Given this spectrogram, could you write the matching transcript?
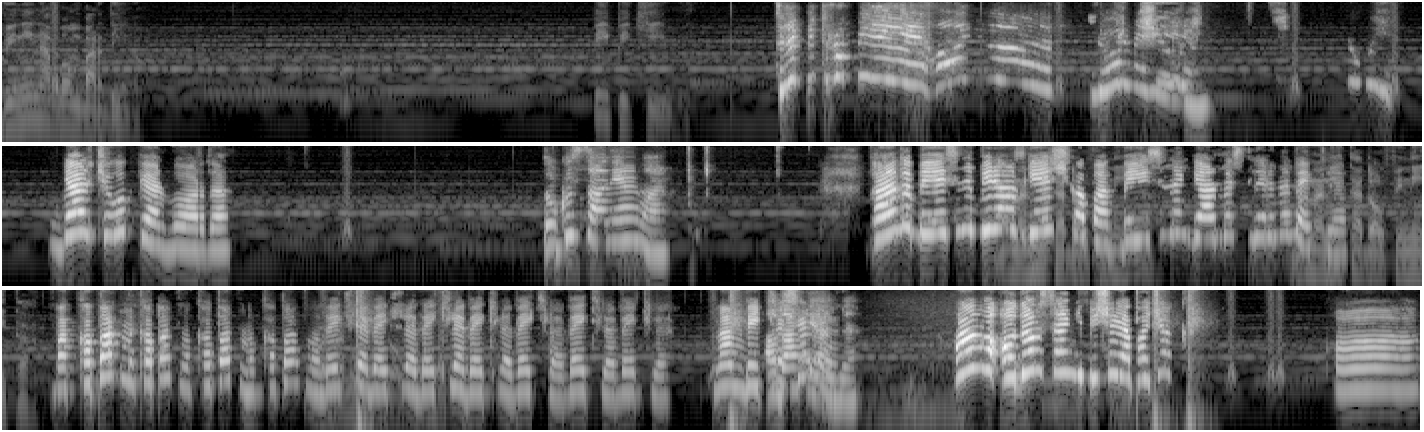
Svinina bombardino. Pipi kiwi. Trippi trippi! Hayır! Görmedim. Gel çabuk gel bu arada. 9 saniyem var. Kanka B'sini biraz geç kapat. dolfinita. B'sinden gelmeslerini bekle. Bak kapatma kapatma kapatma kapatma. Bekle bekle bekle bekle bekle bekle bekle. Lan Adam beklesene. geldi. Adam sanki bir şey yapacak. Aa.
